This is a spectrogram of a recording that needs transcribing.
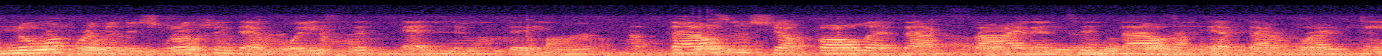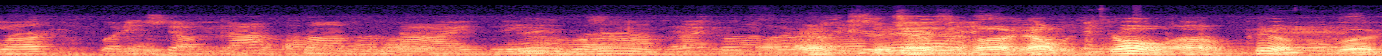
nor for the destruction that wasteth at noonday. A thousand thousand shall fall at thy side and ten thousand at thy right hand, but it shall not come nigh thee. Amen. Psalm 91. I have to say that, was strong, I don't care, but.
